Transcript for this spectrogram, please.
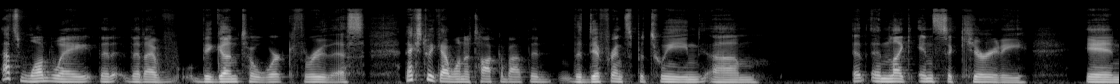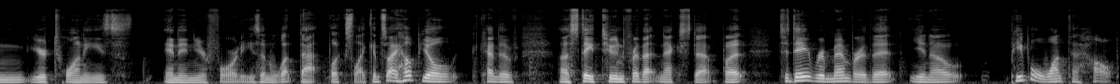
that's one way that that I've begun to work through this. Next week I want to talk about the the difference between um and, and like insecurity in your 20s and in your 40s and what that looks like. And so I hope you'll kind of uh, stay tuned for that next step. But today, remember that, you know, people want to help,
